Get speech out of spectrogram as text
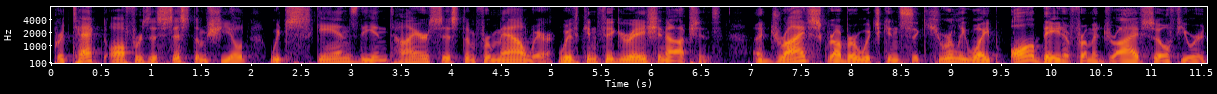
Protect offers a system shield which scans the entire system for malware with configuration options a drive scrubber which can securely wipe all data from a drive so if you are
